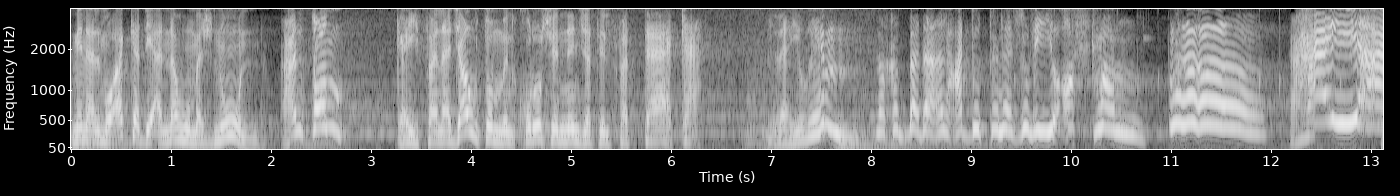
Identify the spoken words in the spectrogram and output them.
من المؤكد أنه مجنون. أنتم كيف نجوتم من قروش النينجا الفتاكة؟ لا يهم. لقد بدأ العد التنازلي أصلاً. هيا!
